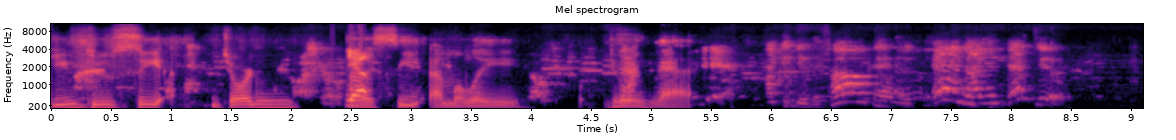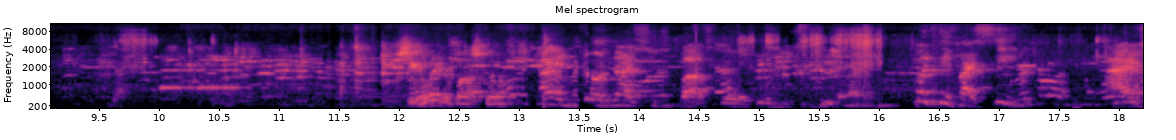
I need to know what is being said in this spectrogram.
You do see Jordan. Yep. does see Emily doing that. I could do this all day, and I intend to. See you later, Bosco. I am so nice as possible when you speak. But if I see you, I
